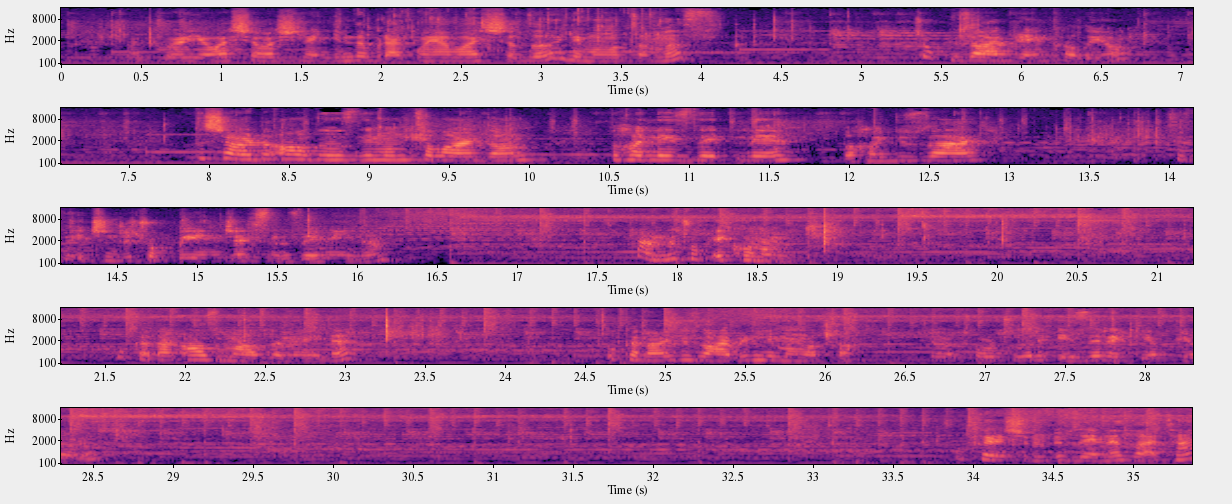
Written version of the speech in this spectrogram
Artık böyle yavaş yavaş rengini de bırakmaya başladı limonatamız. Çok güzel bir renk alıyor. Dışarıda aldığınız limonatalardan daha lezzetli, daha güzel. Siz de içince çok beğeneceksiniz eminim. Hem de çok ekonomik. Bu kadar az malzemeyle bu kadar güzel bir limonata. Şöyle tortuları ezerek yapıyoruz. Karışımın üzerine zaten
